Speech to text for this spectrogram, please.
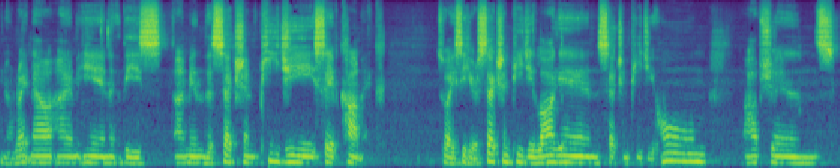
you know, right now I'm in these I'm in the section PG Save Comic. So I see here section PG Login, section PG Home, Options,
